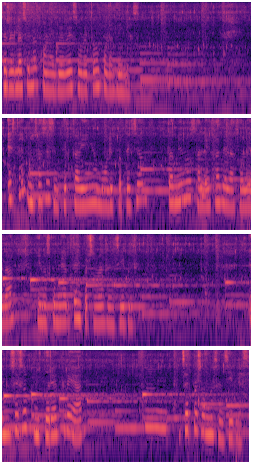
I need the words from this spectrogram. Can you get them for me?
Se relaciona con los bebés, sobre todo con las niñas. Este nos hace sentir cariño, amor y protección. También nos aleja de la soledad y nos convierte en personas sensibles. En exceso nos podría crear ser personas sensibles.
